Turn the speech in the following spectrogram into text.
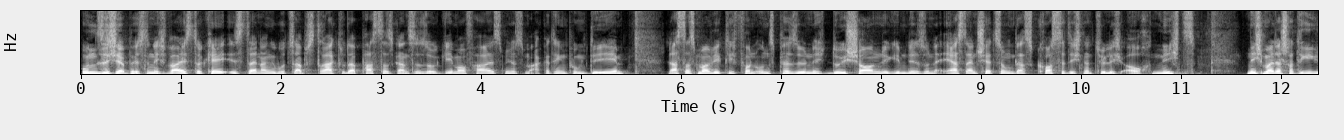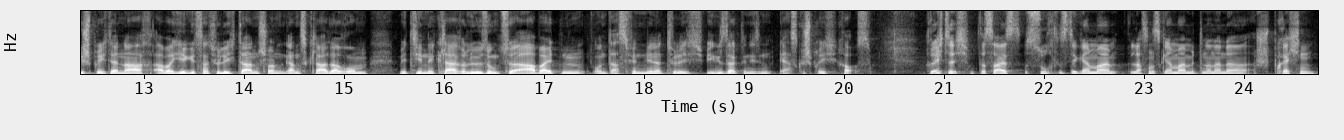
unsicher bist und nicht weißt, okay, ist dein Angebot zu abstrakt oder passt das Ganze so, geh mal auf hs-marketing.de. Lass das mal wirklich von uns persönlich durchschauen. Wir geben dir so eine Ersteinschätzung. Das kostet dich natürlich auch nichts. Nicht mal das Strategiegespräch danach, aber hier geht es natürlich dann schon ganz klar darum, mit dir eine klare Lösung zu erarbeiten. Und das finden wir natürlich, wie gesagt, in diesem Erstgespräch raus. Richtig. Das heißt, sucht es dir gerne mal, lass uns gerne mal miteinander sprechen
